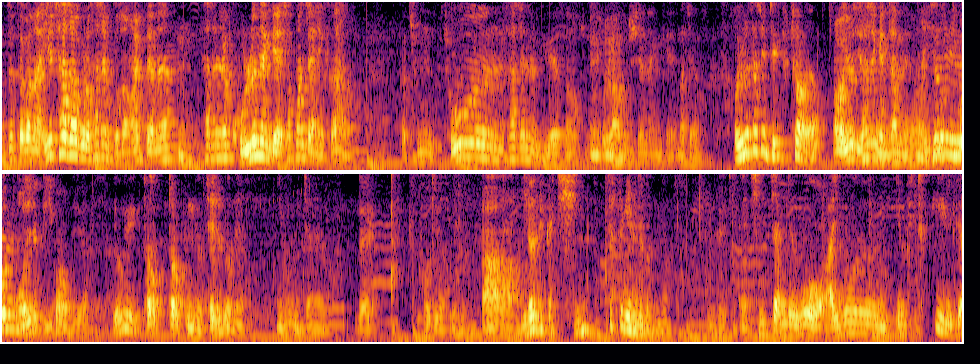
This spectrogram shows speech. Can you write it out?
어쨌거나 1차적으로 사진 보정할 때는 음. 사진을 고르는 게 첫 번째니까 그러니까 좀 좋은 사진을 위해서 좀 음, 골라보시는 게 맞아요. 어, 이런 사진 되게 좋지 않아요? 어, 이, 이 사진 괜찮네요. 아, 이 이거, 사진은- 이거 어디 이건 어디예요? 여기 더럽 더럽군요. 제주도네요. 이 부분 있잖아요. 네. 어디요? 이 부분. 아, 이런 색깔 진짜 쓰기 힘들거든요. 힘들죠. 네, 진짜 힘들고 아 이거는 이렇게 특히 이렇게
